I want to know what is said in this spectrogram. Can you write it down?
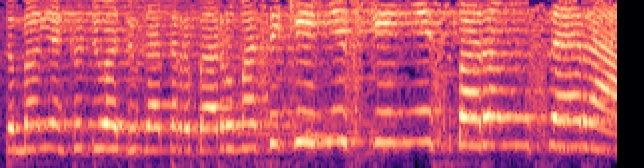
Tembang yang kedua juga terbaru masih kinyis-kinyis bareng Sera.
